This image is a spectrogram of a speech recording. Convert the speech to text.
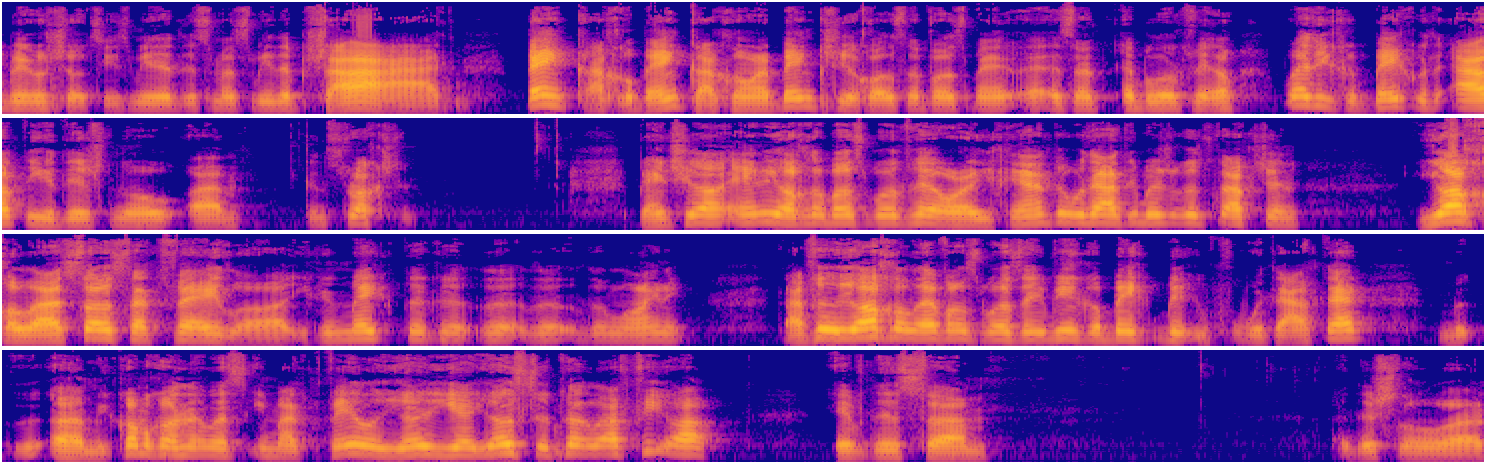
perushotzi's mean that this must be the pshat. Bank kachel bank kachel or bank shichol supposed as a fail whether you could bake without the additional um, construction. Ben shil any yochel or you can't do without the additional construction. Yochel asos atfeila. You can make the the the, the lining. I feel yochel levels was even could bake without that. Um, if this um, additional uh,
